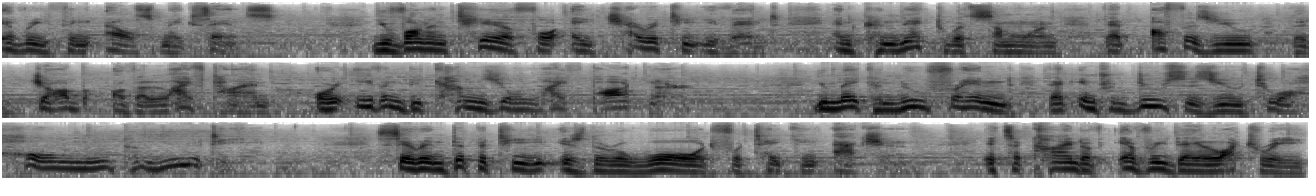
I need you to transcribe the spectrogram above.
everything else make sense. You volunteer for a charity event and connect with someone that offers you the job of a lifetime or even becomes your life partner. You make a new friend that introduces you to a whole new community. Serendipity is the reward for taking action. It's a kind of everyday lottery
